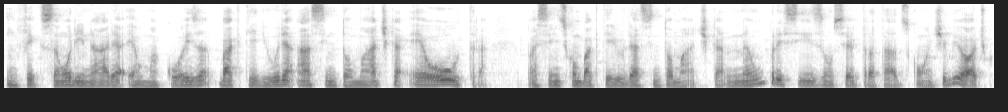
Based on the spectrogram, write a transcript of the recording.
infecção urinária é uma coisa, bacteriúria assintomática é outra. Pacientes com bacteriúria assintomática não precisam ser tratados com antibiótico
